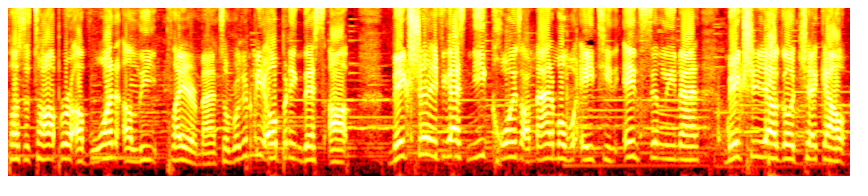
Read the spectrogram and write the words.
plus a topper of one elite player, man. So we're going to be opening this up. Make sure if you guys need coins on Madden Mobile 18 instantly, man, make sure y'all go check out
